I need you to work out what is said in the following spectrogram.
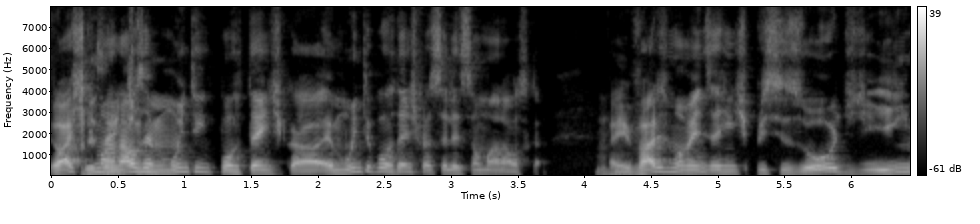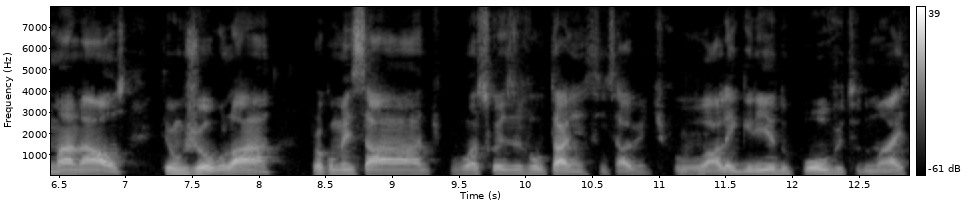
Eu acho que Presente, Manaus né? é muito importante, cara. É muito importante pra seleção Manaus, cara. Uhum. Aí, em vários momentos a gente precisou de ir em Manaus, ter um jogo lá, pra começar, tipo, as coisas voltarem, assim, sabe? Tipo, Uhum. a alegria do povo e tudo mais.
